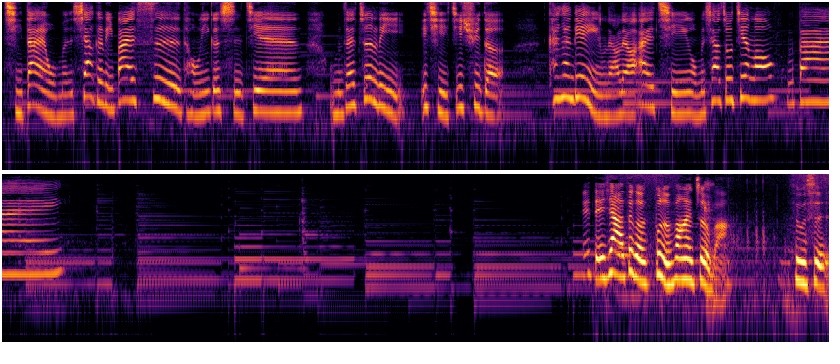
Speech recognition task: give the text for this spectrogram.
期待我们下个礼拜四同一个时间，我们在这里一起继续的看看电影，聊聊爱情。我们下周见喽，拜拜。哎，等一下，这个不能放在这吧？是不是？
